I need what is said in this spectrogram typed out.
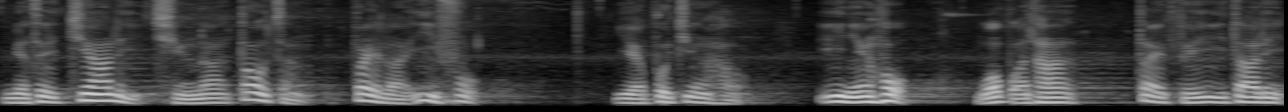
也在家里请了道长拜了义父，也不见好。一年后，我把他带回意大利，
